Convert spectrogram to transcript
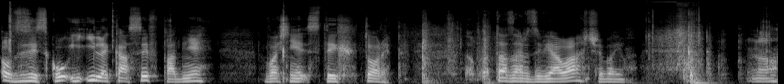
odzysku i ile kasy wpadnie właśnie z tych toreb. Dobra, ta zardzewiała, trzeba ją. No,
